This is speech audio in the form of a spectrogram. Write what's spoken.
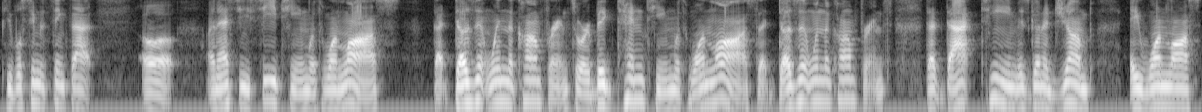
People seem to think that uh, an SEC team with one loss that doesn't win the conference or a Big Ten team with one loss that doesn't win the conference, that that team is going to jump a one loss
